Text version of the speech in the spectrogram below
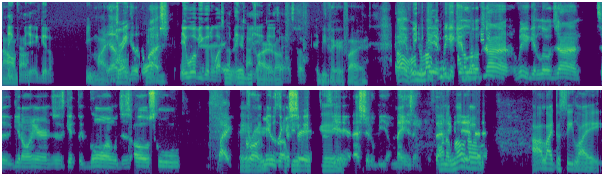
I I don't think know. Kanye will get him. He might. Yeah, I Drake. Drake good to watch. It will be good to watch. I It- think it'd be Kanye will fire, get his though. ass though. It'd be very fire. Hey, Oh, if we on could low get, we key, could get on the low Lil key? John. We could get Lil Jon to get on here and just get the going with just old school, like Yeah, crunk yeah, music and shit. Yeah. Yeah, that shit will be amazing. If that On the low did though. I like to see like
